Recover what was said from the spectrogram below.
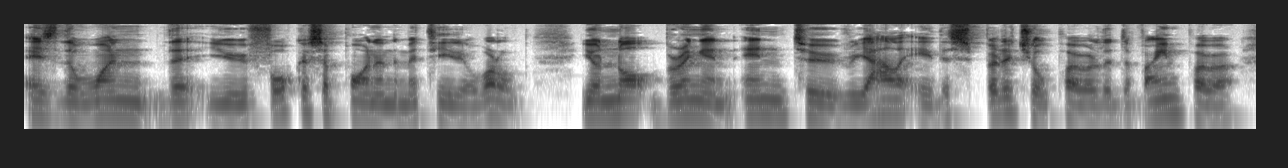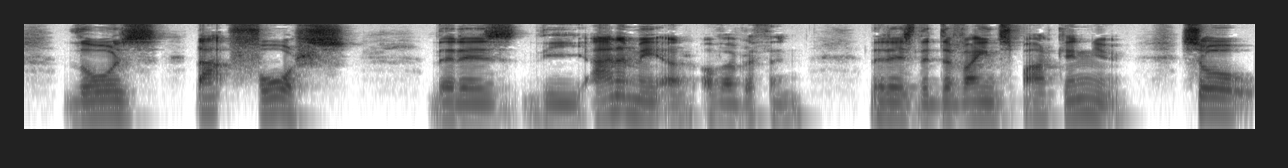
is the one that you focus upon in the material world. You're not bringing into reality the spiritual power, the divine power, those that force that is the animator of everything, that is the divine spark in you. So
